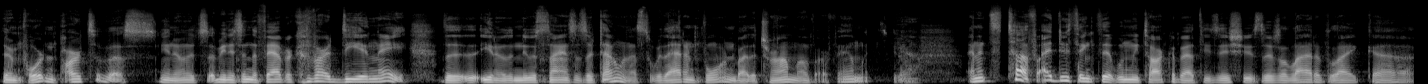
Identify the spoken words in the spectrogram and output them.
they're important parts of us. You know, it's I mean it's in the fabric of our DNA. The you know, the newest sciences are telling us we're that informed by the trauma of our families. You know? Yeah. And it's tough. I do think that when we talk about these issues, there's a lot of like, uh,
